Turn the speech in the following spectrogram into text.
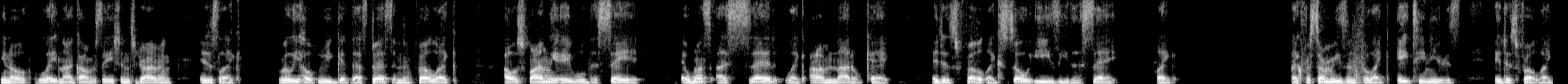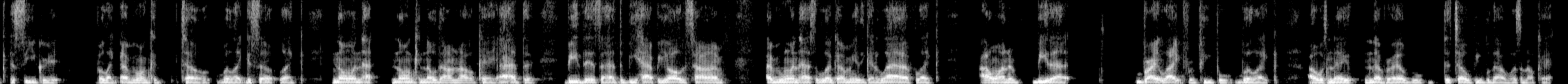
You know, late night conversations, driving, it just like really helped me get that stress. And it felt like I was finally able to say it. And once I said, like, I'm not okay, it just felt like so easy to say. Like, like for some reason, for like 18 years, it just felt like a secret for like everyone could tell. But like it's a, like no one had no one can know that I'm not okay. I had to be this. I had to be happy all the time. Everyone has to look at me. They gotta laugh. Like I want to be that bright light for people. But like I was ne- never able to tell people that I wasn't okay.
